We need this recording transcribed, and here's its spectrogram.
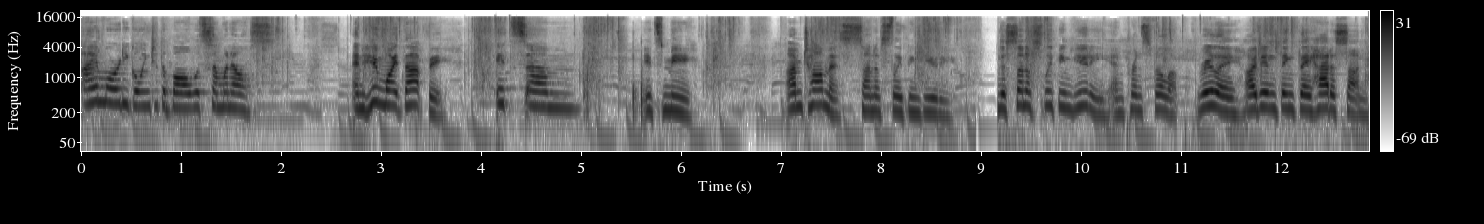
I'm already going to the ball with someone else. And who might that be? It's, um, It's me. I'm Thomas, son of Sleeping Beauty. The son of Sleeping Beauty and Prince Philip. Really, I didn't think they had a son.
